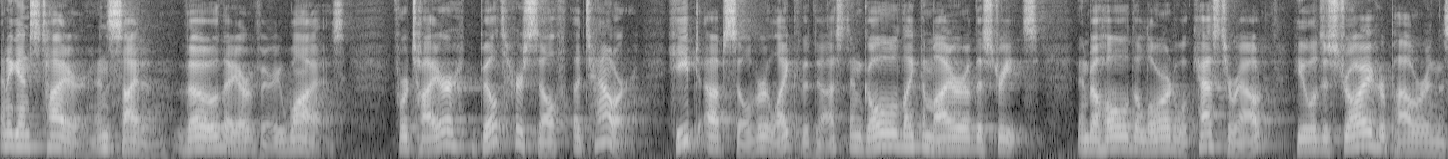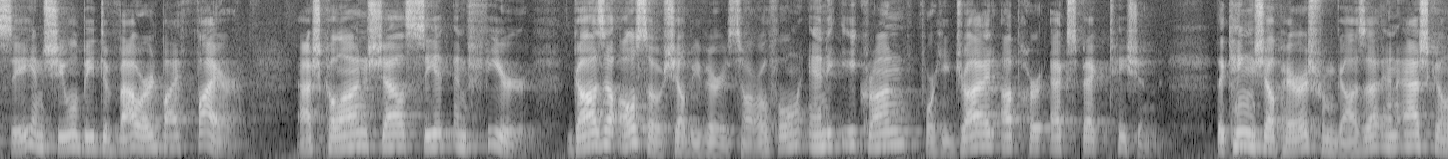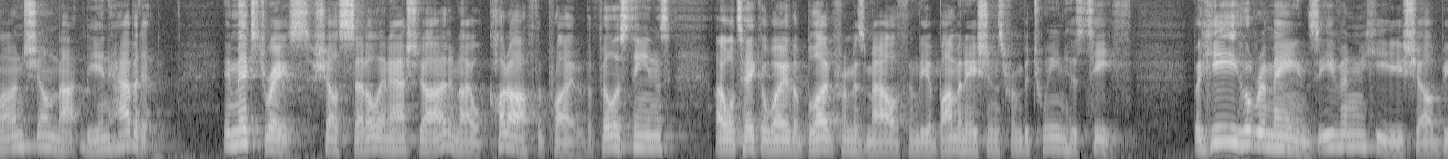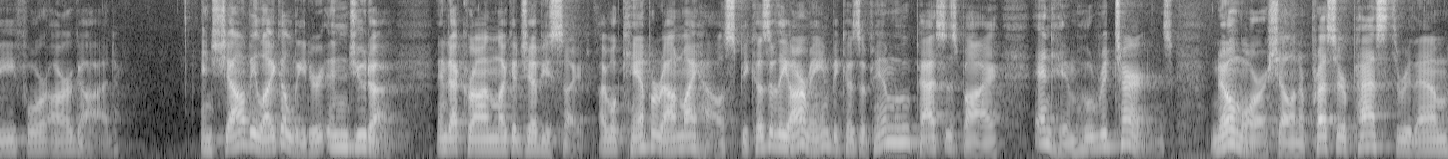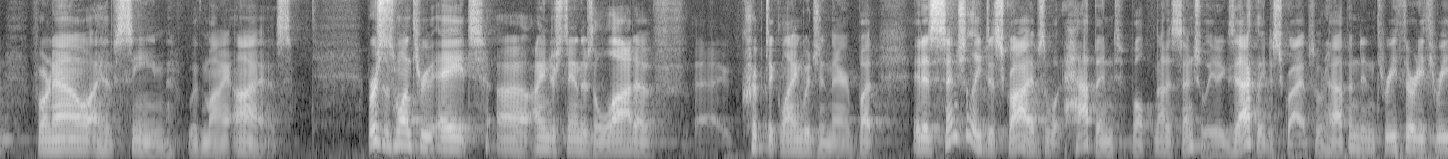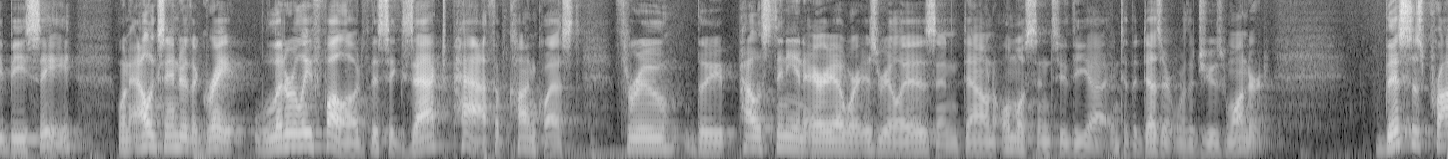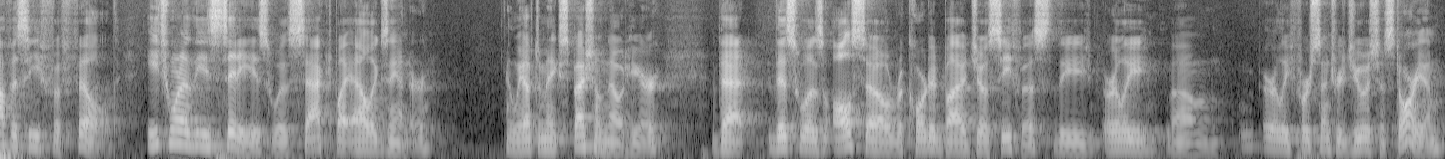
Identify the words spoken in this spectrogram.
and against Tyre and Sidon, though they are very wise. For Tyre built herself a tower, heaped up silver like the dust, and gold like the mire of the streets. And behold, the Lord will cast her out. He will destroy her power in the sea, and she will be devoured by fire. Ashkelon shall see it and fear Gaza also shall be very sorrowful, and Ekron, for he dried up her expectation. The king shall perish from Gaza, and Ashkelon shall not be inhabited. A mixed race shall settle in Ashdod, and I will cut off the pride of the Philistines. I will take away the blood from his mouth and the abominations from between his teeth. But he who remains, even he shall be for our God, and shall be like a leader in Judah and Ekron like a Jebusite. I will camp around my house because of the army, because of him who passes by, and him who returns. No more shall an oppressor pass through them, for now I have seen with my eyes. Verses 1 through 8, uh, I understand there's a lot of cryptic language in there, but it essentially describes what happened. Well, not essentially, it exactly describes what happened in 333 BC when Alexander the Great literally followed this exact path of conquest through the Palestinian area where Israel is and down almost into the, uh, into the desert where the Jews wandered. This is prophecy fulfilled. Each one of these cities was sacked by Alexander. And we have to make special note here that this was also recorded by Josephus, the early, um, early first century Jewish historian.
